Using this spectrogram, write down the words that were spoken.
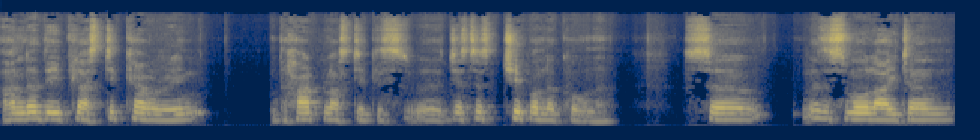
Under the plastic covering, the hard plastic is uh, just a chip on the corner so there's a small item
